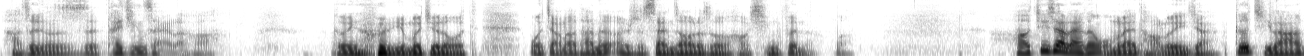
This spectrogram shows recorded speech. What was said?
啊！这个是太精彩了哈！各位 有没有觉得我我讲到他那二十三招的时候好兴奋呢啊？好，接下来呢，我们来讨论一下哥吉拉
